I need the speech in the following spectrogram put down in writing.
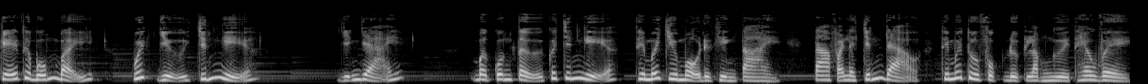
Kế thứ 47, quyết giữ chính nghĩa. Diễn giải Bậc quân tử có chính nghĩa thì mới chiêu mộ được hiền tài, ta phải là chính đạo thì mới thu phục được lòng người theo về.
